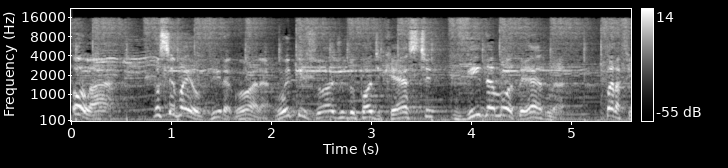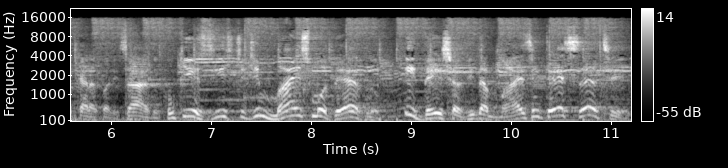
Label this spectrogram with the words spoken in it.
Olá! Você vai ouvir agora um episódio do podcast Vida Moderna para ficar atualizado com o que existe de mais moderno e deixa a vida mais interessante.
